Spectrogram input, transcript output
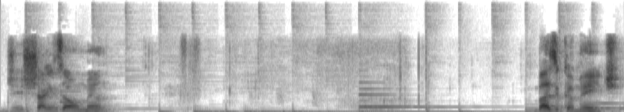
de Chainsaw Man. Basicamente,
